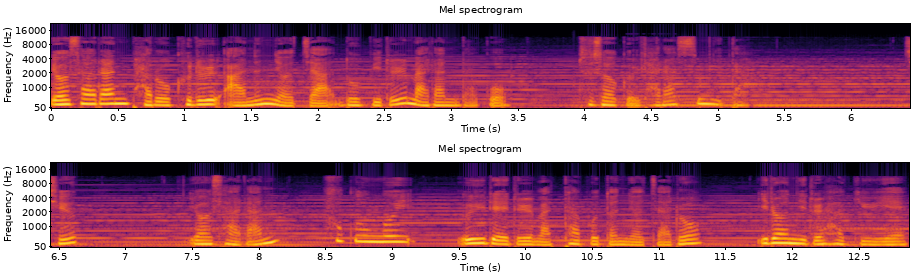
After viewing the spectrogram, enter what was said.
여사란 바로 그를 아는 여자 노비를 말한다고 주석을 달았습니다. 즉, 여사란 후궁의 의례를 맡아보던 여자로 이런 일을 하기 위해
